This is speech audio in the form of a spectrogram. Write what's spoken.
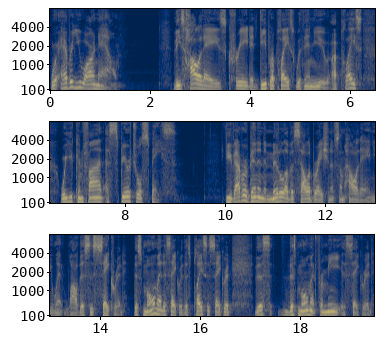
Wherever you are now, these holidays create a deeper place within you, a place where you can find a spiritual space if you've ever been in the middle of a celebration of some holiday and you went, wow, this is sacred. This moment is sacred. This place is sacred. This, this moment for me is sacred.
